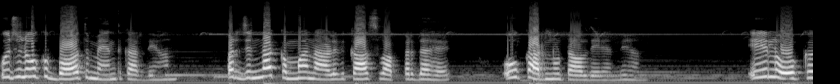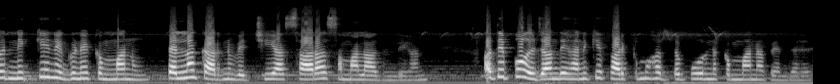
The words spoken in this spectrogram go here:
ਕੁਝ ਲੋਕ ਬਹੁਤ ਮਿਹਨਤ ਕਰਦੇ ਹਨ, ਪਰ ਜਿੰਨਾ ਕੰਮਾਂ ਨਾਲ ਵਿਕਾਸ ਵਾਪਰਦਾ ਹੈ, ਉਹ ਕਰਨ ਨੂੰ ਟਾਲਦੇ ਰਹਿੰਦੇ ਹਨ। ਇਹ ਲੋਕ ਨਿੱਕੇ ਨਿਗੁਣੇ ਕੰਮਾਂ ਨੂੰ ਪਹਿਲਾਂ ਕਰਨ ਵਿੱਚ ਹੀ ਆ ਸਾਰਾ ਸਮਾਂ ਲਾ ਦਿੰਦੇ ਹਨ ਅਤੇ ਭੁੱਲ ਜਾਂਦੇ ਹਨ ਕਿ ਫ਼ਰਕ ਮਹੱਤਵਪੂਰਨ ਕੰਮਾਂ ਨਾਲ ਪੈਂਦਾ ਹੈ।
